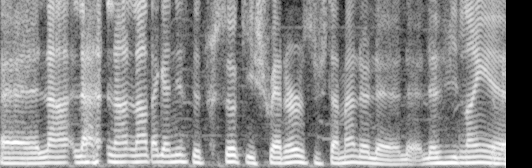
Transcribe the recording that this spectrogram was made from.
L'an- l'an- l'an- L'antagoniste de tout ça qui est Shredders, justement, le, le- le vilain.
